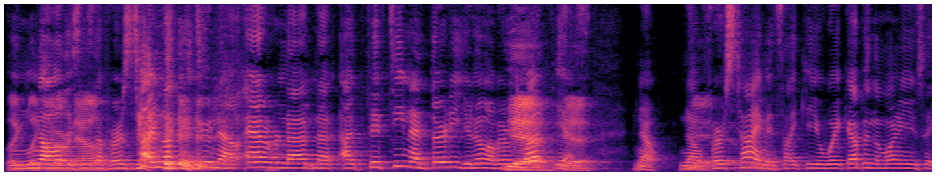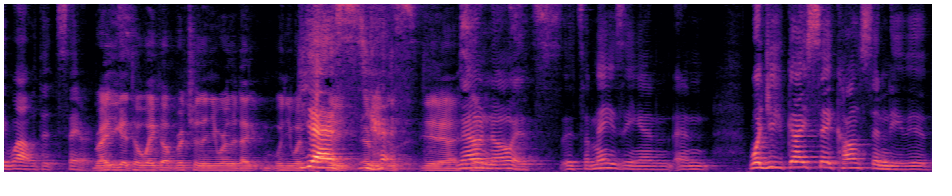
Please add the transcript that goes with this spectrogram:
Like, like no, this now? is the first time like we do now. Ever, not, not, at 15 and 30, you know, of every Yeah, month? Yes. yeah. No, no, Yeah, first definitely. time. It's like you wake up in the morning, and you say, wow, that's there. Right, you get to wake up richer than you were the night when you went yes to sleep. yes Every- Yeah. no so- no it's it's amazing and and what you guys say constantly, the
